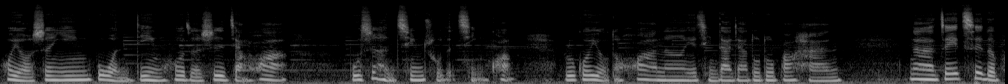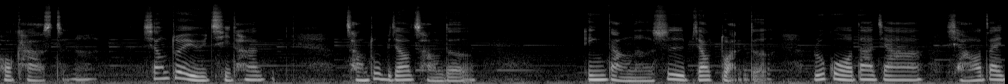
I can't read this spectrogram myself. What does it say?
会有声音不稳定，或者是讲话不是很清楚的情况。如果有的话呢，也请大家多多包涵。那这一次的 Podcast 呢，相对于其他长度比较长的音档呢，是比较短的。如果大家想要再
